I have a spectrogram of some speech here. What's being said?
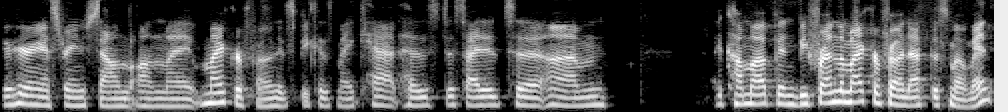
You're hearing a strange sound on my microphone. It's because my cat has decided to um, come up and befriend the microphone at this moment.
